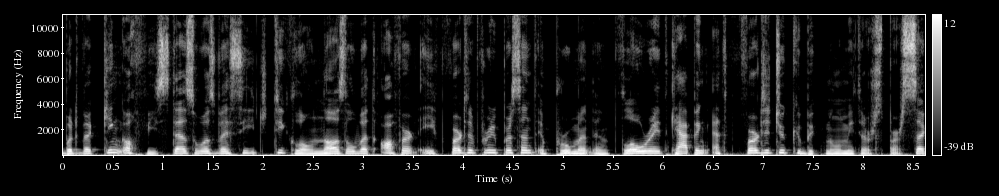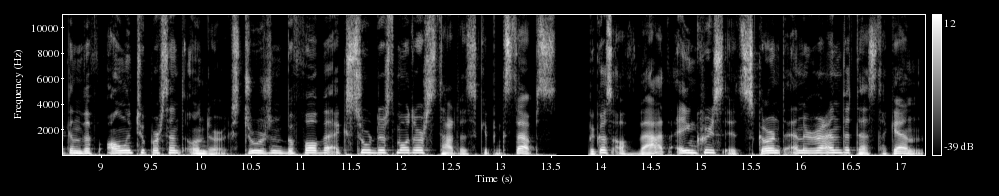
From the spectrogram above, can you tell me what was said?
But the king of these tests was the CHT clone nozzle that offered a 33% improvement in flow rate capping at 32 cubic millimeters per second with only 2% under extrusion before the extruder's motor started skipping steps. Because of that, I increased its current and ran the test again.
